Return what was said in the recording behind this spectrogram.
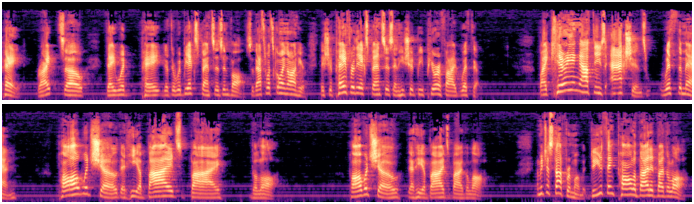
Paid, right? So they would pay, that there would be expenses involved. So that's what's going on here. They should pay for the expenses and he should be purified with them. By carrying out these actions with the men, Paul would show that he abides by the law. Paul would show that he abides by the law. Let me just stop for a moment. Do you think Paul abided by the law?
